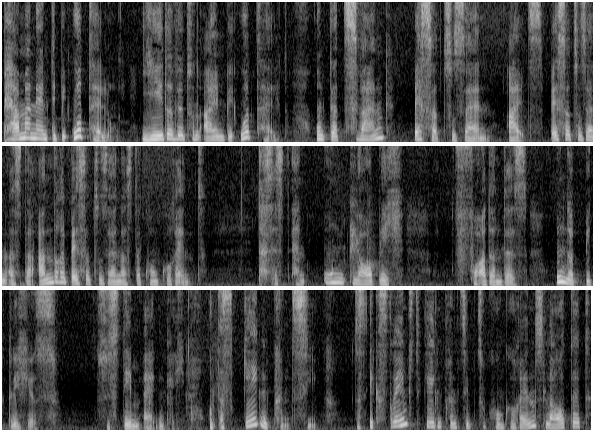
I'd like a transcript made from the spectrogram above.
permanente Beurteilung. Jeder wird von allen beurteilt. Und der Zwang, besser zu sein als, besser zu sein als der andere, besser zu sein als der Konkurrent. Das ist ein unglaublich forderndes, unerbittliches System eigentlich. Und das Gegenprinzip Das extremste Gegenprinzip zur Konkurrenz lautet,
